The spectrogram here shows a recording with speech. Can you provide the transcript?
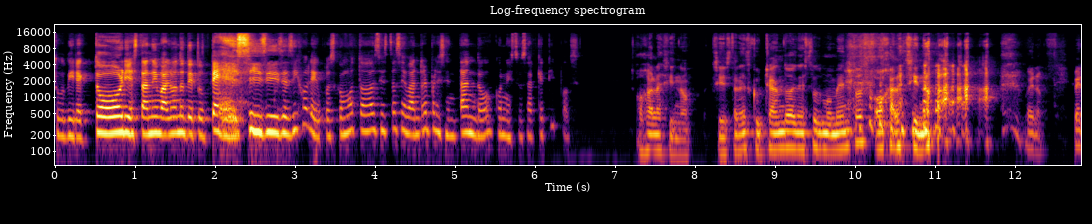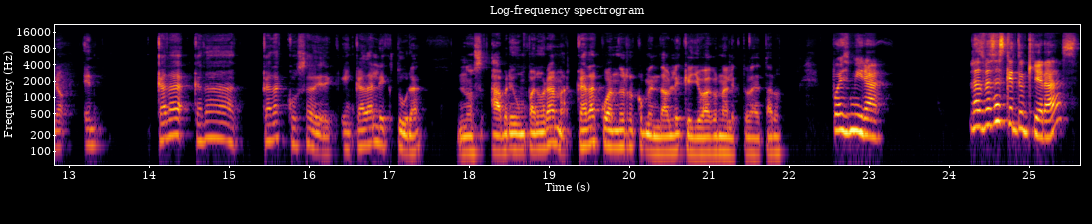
tu director y están evaluándote tu tesis y dices, híjole, pues cómo todas estas se van representando con estos arquetipos. Ojalá si no. Si están escuchando en estos momentos, ojalá si no. bueno, pero en cada, cada, cada cosa, de, en cada lectura, nos abre un panorama. ¿Cada cuándo es recomendable que yo haga una lectura de tarot? Pues mira, las veces que tú quieras,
